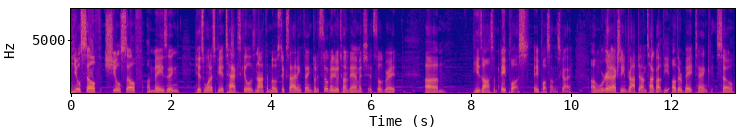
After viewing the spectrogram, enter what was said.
Heal self, shield self, amazing. His 1 SP attack skill is not the most exciting thing, but it's still going to do a ton of damage. It's still great. Um, he's awesome. A plus, A plus on this guy. Um, we're going to actually drop down and talk about the other bait tank. So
